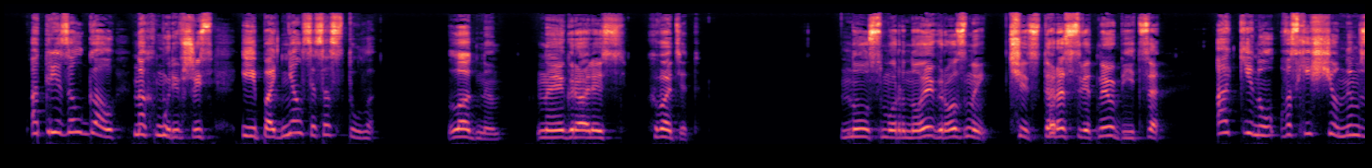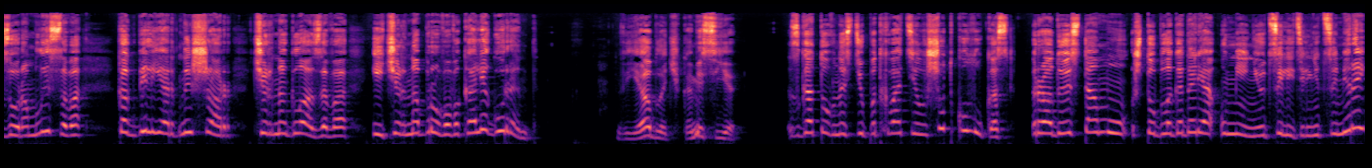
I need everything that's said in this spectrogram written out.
– отрезал Гал, нахмурившись, и поднялся со стула. «Ладно, наигрались, хватит». «Ну, смурной и грозный, чисто рассветный убийца!» Окинул восхищенным взором Лысого, как бильярдный шар черноглазого и чернобрового коллегу Рент. «В яблочко, месье!» С готовностью подхватил шутку Лукас, радуясь тому, что благодаря умению целительницы Мирей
